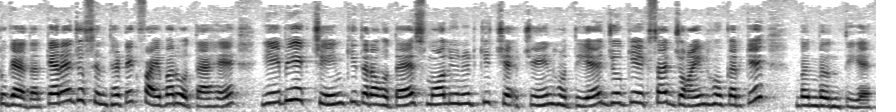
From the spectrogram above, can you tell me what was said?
together कह रहे हैं, जो सिंथेटिक फाइबर होता है, ये भी एक चेन की तरह होता है स्मॉल यूनिट की चेन होती है, जो कि एक साथ ज्वाइन होकर के बनती है।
